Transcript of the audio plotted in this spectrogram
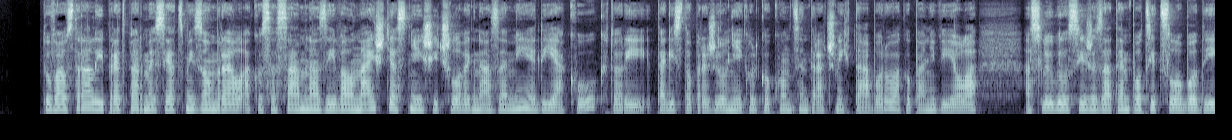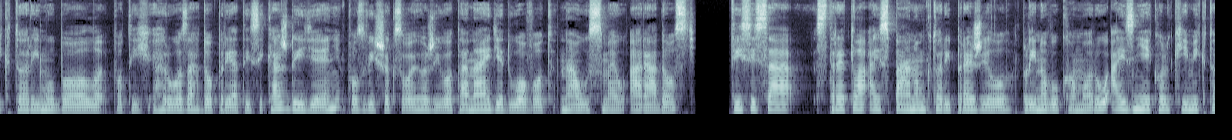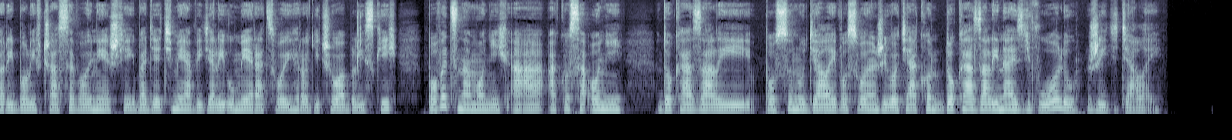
Tu v Austrálii pred pár mesiacmi zomrel, ako sa sám nazýval, najšťastnejší človek na Zemi, Eddie Jaku, ktorý takisto prežil niekoľko koncentračných táborov ako pani Viola a slúbil si, že za ten pocit slobody, ktorý mu bol po tých hrôzach dopriaty si každý deň po zvyšok svojho života nájde dôvod na úsmev a radosť. Ty si sa stretla aj s pánom, ktorý prežil plynovú komoru, aj s niekoľkými, ktorí boli v čase vojny ešte iba deťmi a videli umierať svojich rodičov a blízkych. Povedz nám o nich a ako sa oni dokázali posunúť ďalej vo svojom živote, ako dokázali nájsť vôľu žiť ďalej.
